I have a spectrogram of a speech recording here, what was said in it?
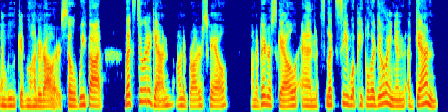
And we would give them $100. So we thought, let's do it again on a broader scale on a bigger scale and let's see what people are doing. And again,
